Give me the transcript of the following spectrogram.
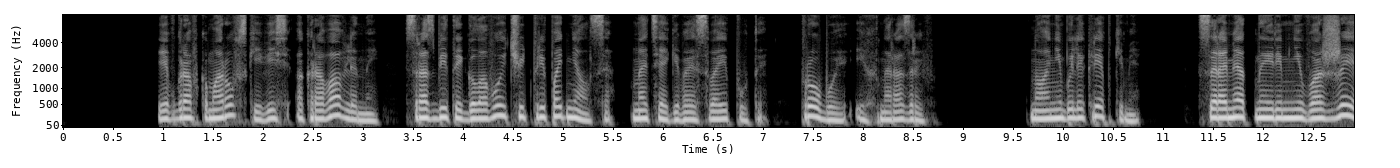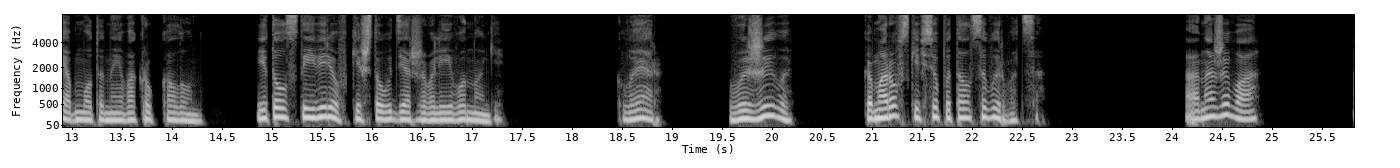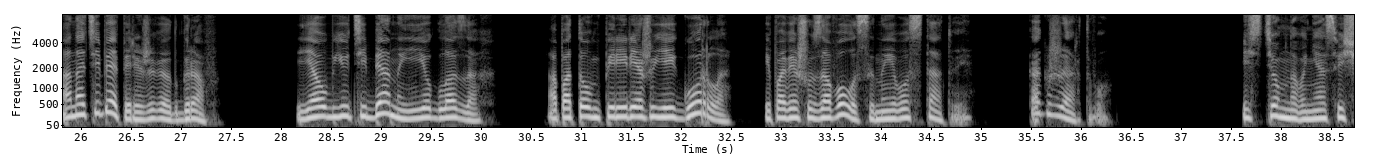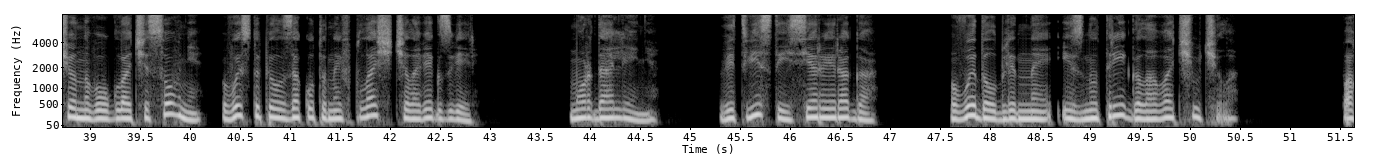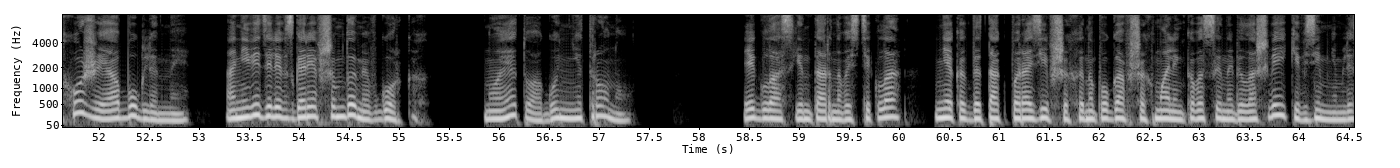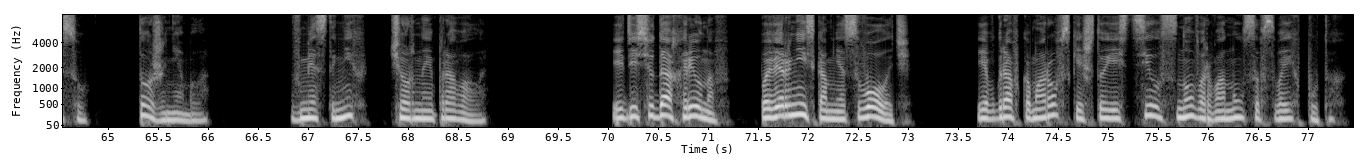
Евграф Комаровский, весь окровавленный, с разбитой головой чуть приподнялся, натягивая свои путы, пробуя их на разрыв. Но они были крепкими. Сыромятные ремни вожжей, обмотанные вокруг колонн, и толстые веревки, что удерживали его ноги. «Клэр, вы живы?» Комаровский все пытался вырваться. «Она жива. Она тебя переживет, граф. Я убью тебя на ее глазах, а потом перережу ей горло и повешу за волосы на его статуе, как жертву. Из темного неосвещенного угла часовни выступил закутанный в плащ человек-зверь. Морда оленя, ветвистые серые рога, выдолбленная изнутри голова чучела. Похожие обугленные, они видели в сгоревшем доме в горках, но эту огонь не тронул. И глаз янтарного стекла некогда так поразивших и напугавших маленького сына Белошвейки в зимнем лесу, тоже не было. Вместо них черные провалы. «Иди сюда, Хрюнов! Повернись ко мне, сволочь!» Евграф Комаровский, что есть сил, снова рванулся в своих путах.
